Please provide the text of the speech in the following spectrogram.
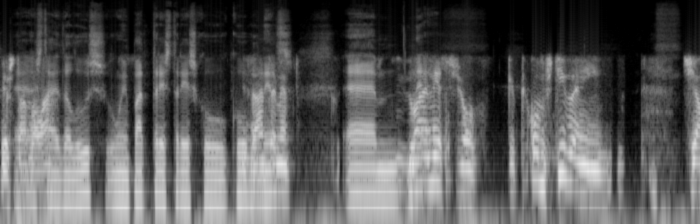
claro. uh, o estádio da Luz. Um empate 3-3 com, com o Exatamente. Um, lá ne... nesse jogo. Como estive em já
